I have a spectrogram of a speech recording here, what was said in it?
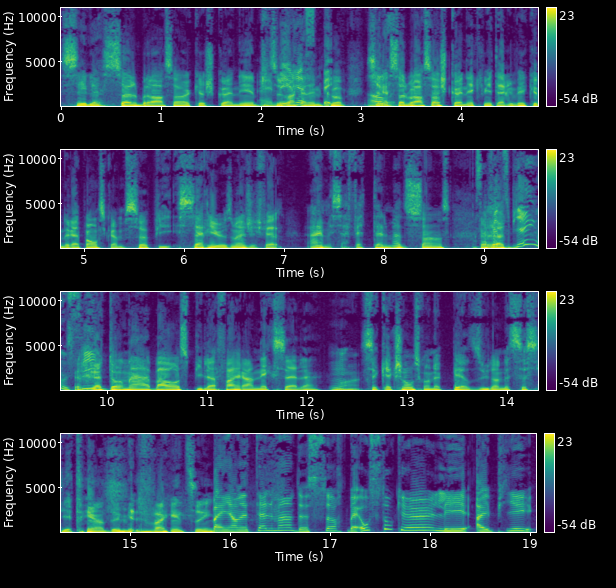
c'est le seul brasseur que je connais. Puis Eh, tu connais une couple. C'est Ah le seul brasseur que je connais qui m'est arrivé avec une réponse comme ça. Puis sérieusement, j'ai fait, ah, mais ça fait tellement du sens. Ça fait du bien aussi. Retourner à la base puis le faire en excellent. Mm. Ouais. C'est quelque chose qu'on a perdu dans notre société en 2020, tu sais. Ben, il y en a tellement de sortes. Ben, aussitôt que les IPA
